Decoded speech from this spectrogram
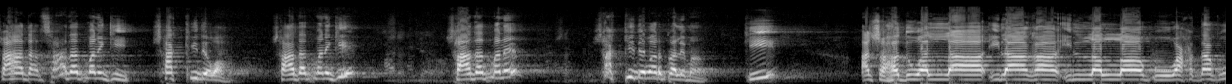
শাহাদাত। শাহাদাত মানে কি? সাক্ষী দেওয়া। শাহাদাত মানে কি? শাহাদাত মানে সাক্ষী দেওয়ার কলেমা। কি? আশহাদু আল্লাহ ইলাহা ইল্লাল্লাহু ওয়াহদাহু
